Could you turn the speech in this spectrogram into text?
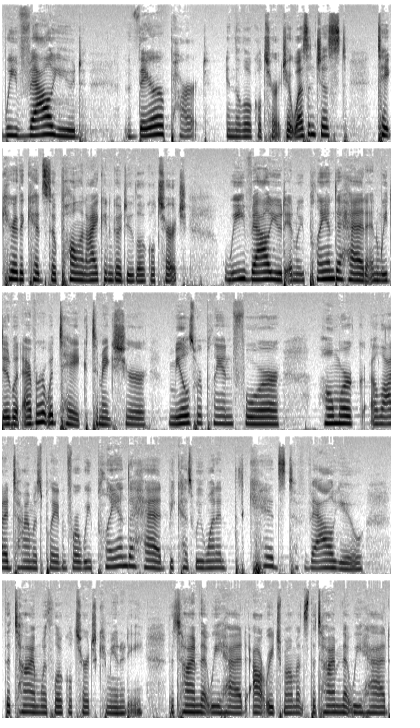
we valued their part in the local church. It wasn't just take care of the kids so paul and i can go do local church we valued and we planned ahead and we did whatever it would take to make sure meals were planned for, homework allotted time was planned for. We planned ahead because we wanted the kids to value the time with local church community, the time that we had outreach moments, the time that we had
